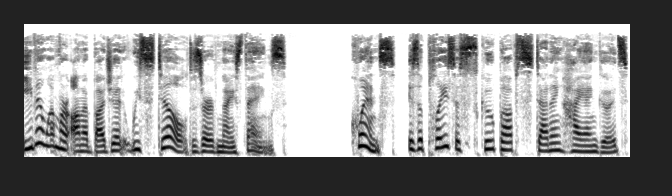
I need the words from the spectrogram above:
Even when we're on a budget, we still deserve nice things. Quince is a place to scoop up stunning high-end goods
